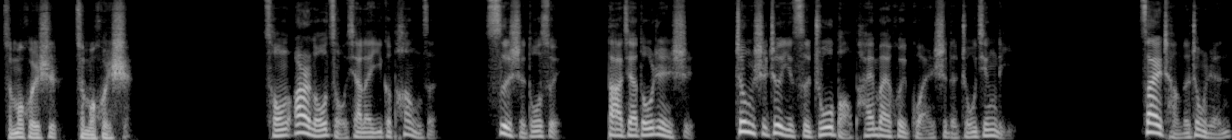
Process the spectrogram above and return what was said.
怎么回事？怎么回事？从二楼走下来一个胖子，四十多岁，大家都认识，正是这一次珠宝拍卖会管事的周经理。在场的众人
